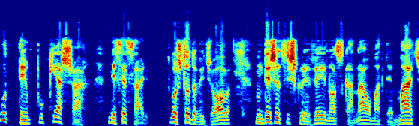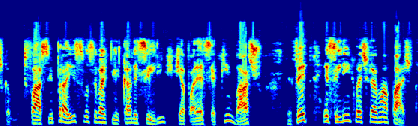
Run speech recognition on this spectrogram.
o tempo que achar necessário. Gostou da videoaula? Não deixa de se inscrever em nosso canal Matemática, muito fácil. E para isso você vai clicar nesse link que aparece aqui embaixo, perfeito? Esse link vai te levar a uma página.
